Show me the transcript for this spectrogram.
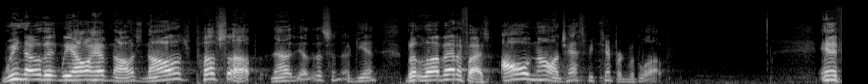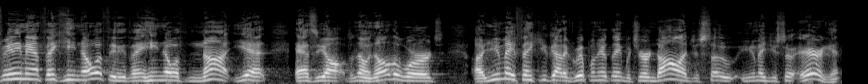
we know that we all have knowledge. Knowledge puffs up. Now, yeah, listen again. But love edifies. All knowledge has to be tempered with love. And if any man think he knoweth anything, he knoweth not yet as he ought to know. In other words, uh, you may think you got a grip on everything, but your knowledge is so, you made you so arrogant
